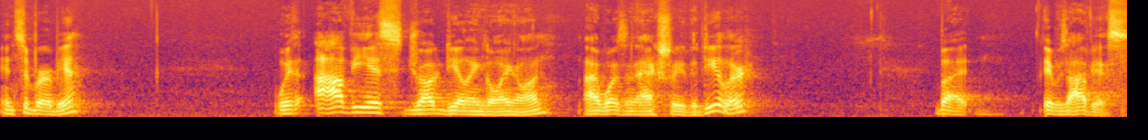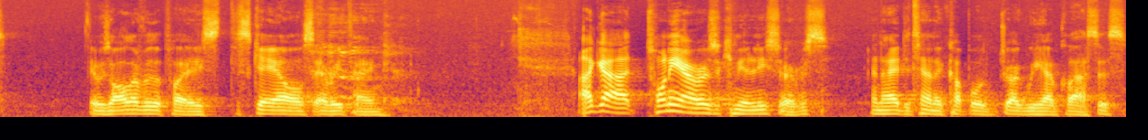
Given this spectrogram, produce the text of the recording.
in suburbia with obvious drug dealing going on. I wasn't actually the dealer, but it was obvious. It was all over the place, the scales, everything. I got 20 hours of community service, and I had to attend a couple of drug rehab classes.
